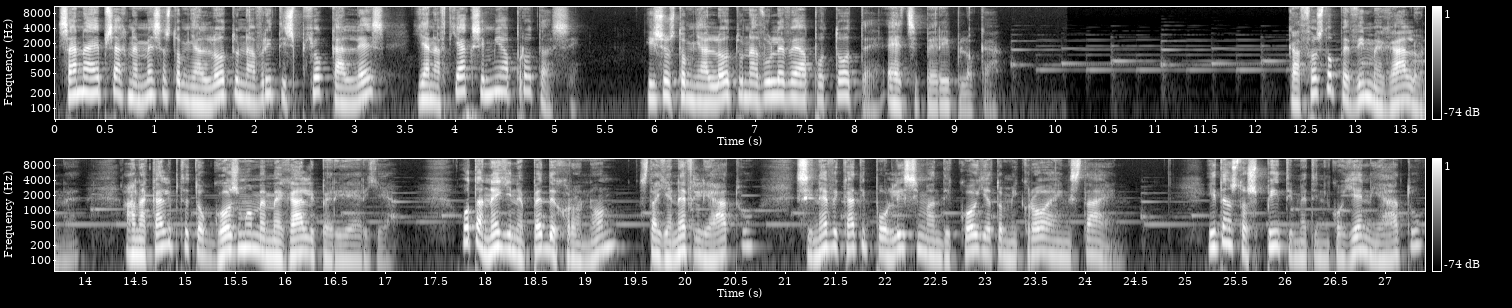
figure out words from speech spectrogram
σαν να έψαχνε μέσα στο μυαλό του να βρει τις πιο καλές για να φτιάξει μία πρόταση. Ίσως το μυαλό του να δούλευε από τότε έτσι περίπλοκα. Καθώς το παιδί μεγάλωνε, ανακάλυπτε τον κόσμο με μεγάλη περιέργεια. Όταν έγινε πέντε χρονών, στα γενέθλιά του, συνέβη κάτι πολύ σημαντικό για το μικρό Αϊνστάιν. Ήταν στο σπίτι με την οικογένειά του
